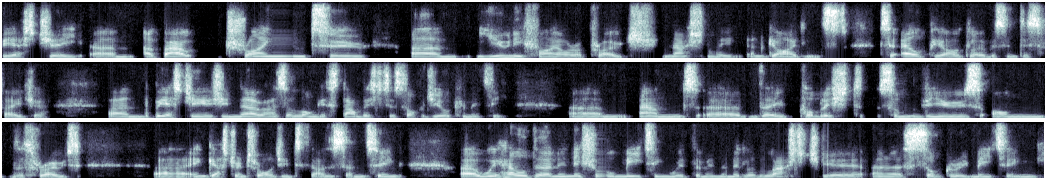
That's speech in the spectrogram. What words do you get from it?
BSG, um, about trying to um, unify our approach nationally and guidance to LPR globus and dysphagia. Um, the BSG, as you know, has a long established esophageal committee um, and uh, they published some views on the throat uh, in gastroenterology in 2017. Uh, we held an initial meeting with them in the middle of last year and a subgroup meeting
